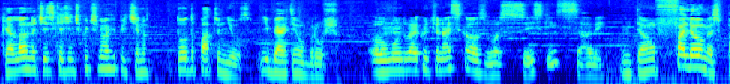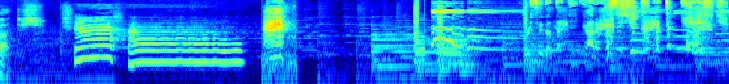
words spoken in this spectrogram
Aquela notícia que a gente continua repetindo todo Pato News. Libertem o bruxo. Ou o mundo vai continuar esse caos, vocês quem sabem. Então, falhou, meus patos. Tchau! Você ainda tá aqui, cara? Vai assistir outro podcast!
